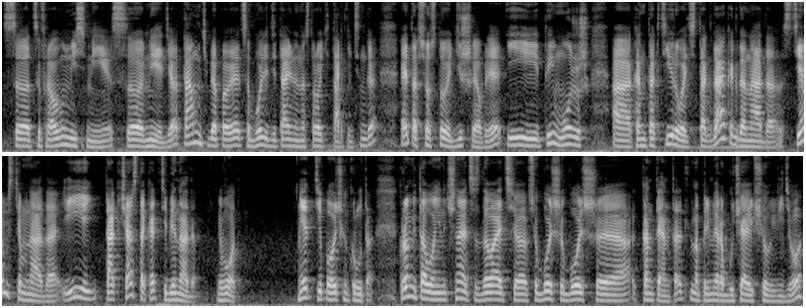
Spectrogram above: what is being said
с цифровыми СМИ, с медиа. Там у тебя появляются более детальные настройки таргетинга. Это все стоит дешевле, и ты можешь а, контактировать тогда, когда надо, с тем, с тем надо, и так часто, как тебе надо. Вот. Это типа очень круто. Кроме того, они начинают создавать э, все больше и больше контента, например, обучающего видео.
